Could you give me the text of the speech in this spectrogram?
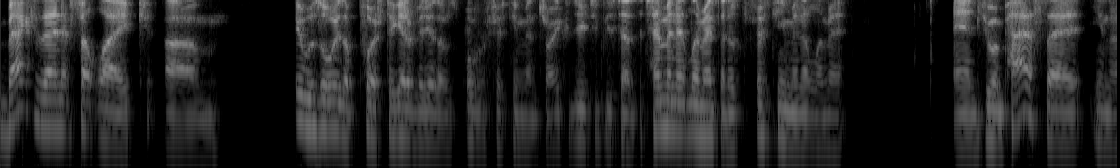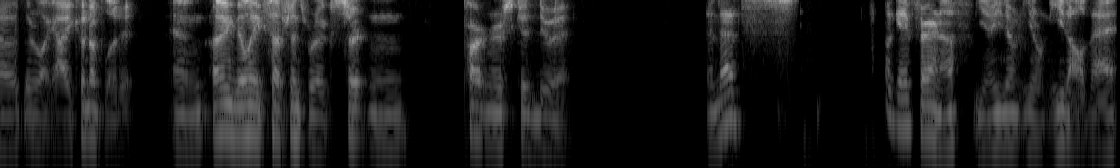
Back then, it felt like um, it was always a push to get a video that was over 15 minutes, right? Because YouTube used to have the 10 minute limit, then it was the 15 minute limit, and if you went past that, you know, they were like, "Ah, you couldn't upload it." And I think the only exceptions were like certain partners could do it, and that's okay. Fair enough. You know, you don't you don't need all that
